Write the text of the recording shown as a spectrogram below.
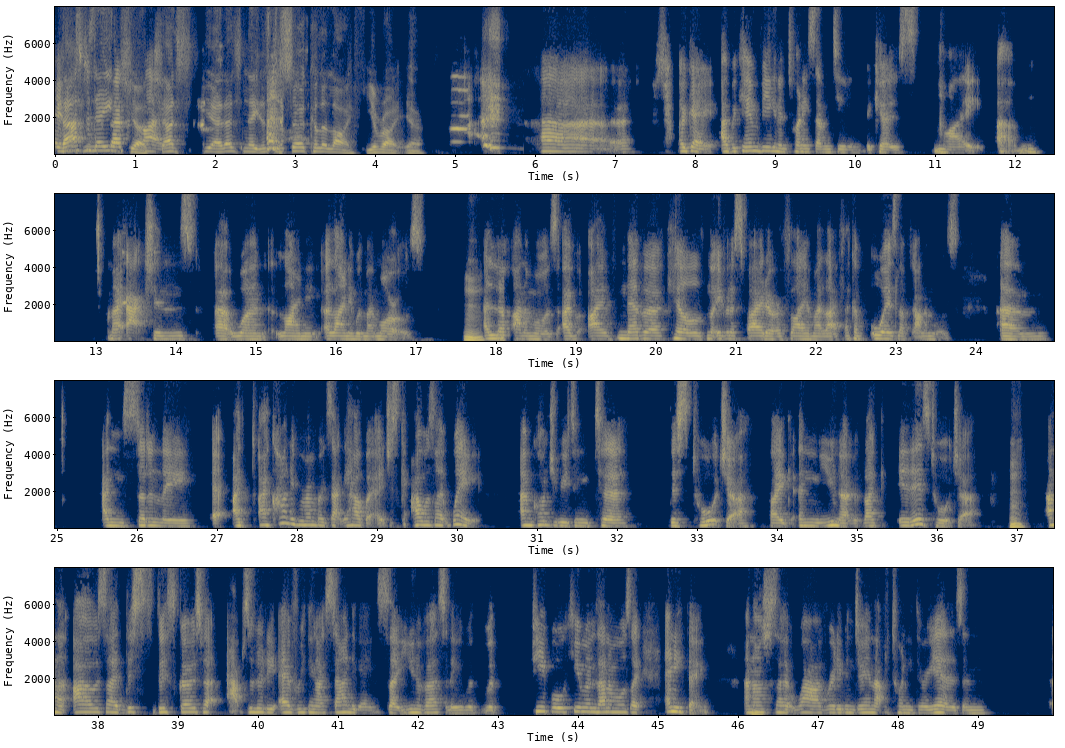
Hey, that's, a nature. circle of life. That's yeah. That's nature. That's the circle of life. You're right. Yeah. Uh, okay, I became vegan in 2017 because my um, my actions uh, weren't aligning aligning with my morals. Mm. I love animals. I've I've never killed not even a spider or a fly in my life. Like I've always loved animals. Um, and suddenly I, I I can't even remember exactly how, but I just I was like, wait, I'm contributing to this torture. Like, and you know, like it is torture. Mm. And I, was like, this this goes for absolutely everything I stand against, like universally with with people, humans, animals, like anything. And I was just like, wow, I've really been doing that for 23 years and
